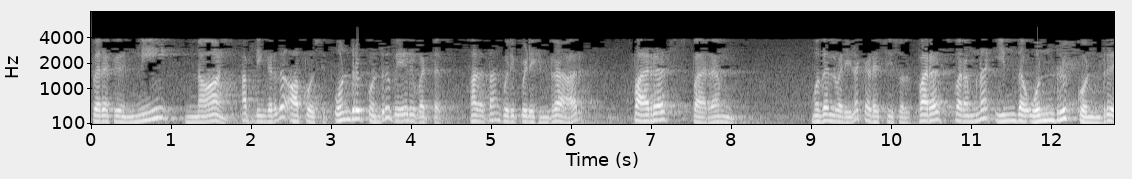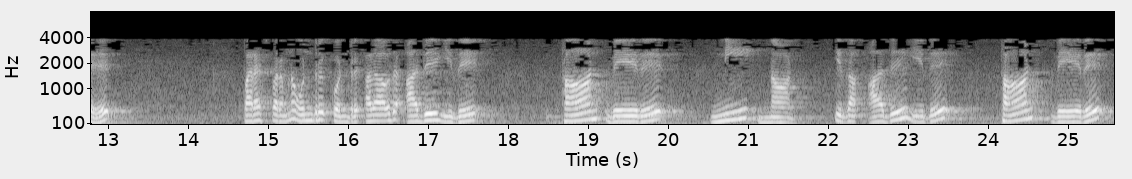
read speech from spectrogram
பிறகு நீ நான் அப்படிங்கிறது ஆப்போசிட் ஒன்றுக்கொன்று வேறுபட்டது. அதைத்தான் குறிப்பிடுகின்றார் பரஸ்பரம். முதல் வரியில கடைசி சொல். பரஸ்பரம்னா இந்த ஒன்றுக்கொன்று பரஸ்பரம்னா ஒன்றுக்கொன்று. அதாவது அது இது தான் வேறு நீ நான். இதுதான். அது இது தான் வேறு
